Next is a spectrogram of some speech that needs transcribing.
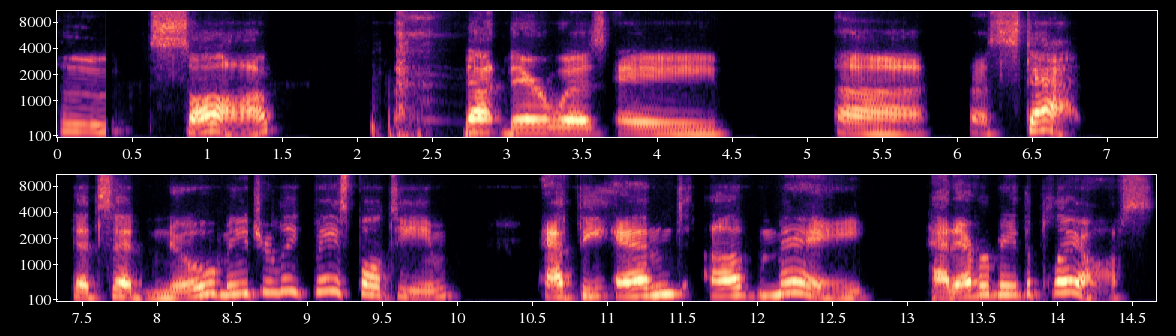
Who saw that there was a uh, a stat that said no Major League Baseball team at the end of May had ever made the playoffs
